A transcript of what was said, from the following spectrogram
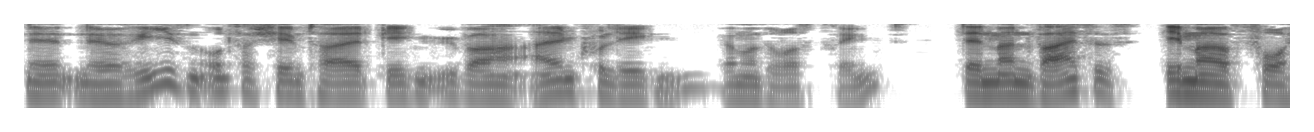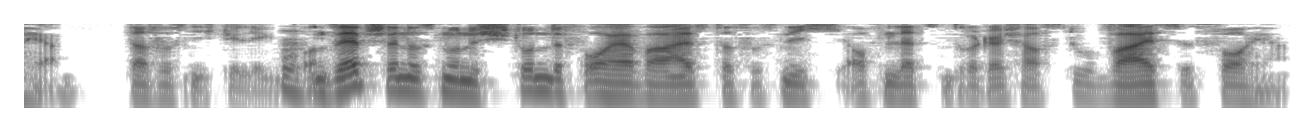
eine, eine Riesenunverschämtheit gegenüber allen Kollegen, wenn man sowas bringt. Denn man weiß es immer vorher, dass es nicht gelingt. Mhm. Und selbst wenn du es nur eine Stunde vorher weißt, dass es nicht auf den letzten Drücker schaffst, du weißt es vorher.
